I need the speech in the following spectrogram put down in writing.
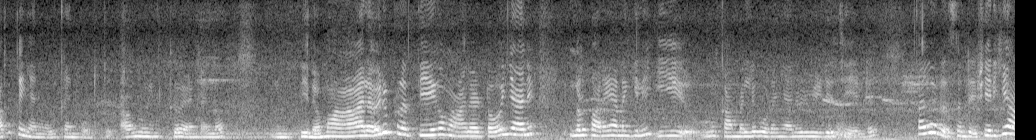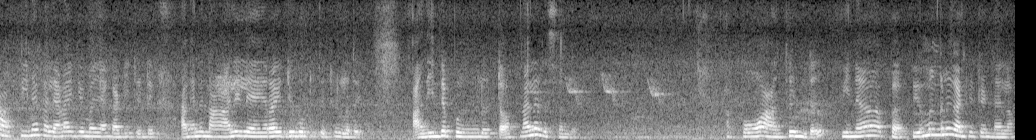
അതൊക്കെ ഞാൻ ഓൾക്ക് തന്നെ കൊടുത്തു. അതൊന്നും എനിക്ക് വേണ്ടല്ലോ. പിന്നെ മാല ഒരു പ്രത്യേക മാല കേട്ടോ. ഞാൻ നിങ്ങൾ പറയുകയാണെങ്കിൽ ഈ കമ്മലിന്റെ കൂടെ ഞാനൊരു വീഡിയോ ചെയ്യേണ്ടത് നല്ല രസമുണ്ട് ശരിക്കും ആഫീനെ കല്യാണം ആക്കിയുമ്പോൾ ഞാൻ കണ്ടിട്ടുണ്ട്. അങ്ങനെ നാല് ലെയറായിട്ട് കൊടുത്തിട്ടുള്ളത്. അതിന്റെ പേളിട്ടോ നല്ല രസമുണ്ട് അപ്പോൾ അതുണ്ട്. പിന്നെ പെർഫ്യൂം നിങ്ങൾ കണ്ടിട്ടുണ്ടല്ലോ.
